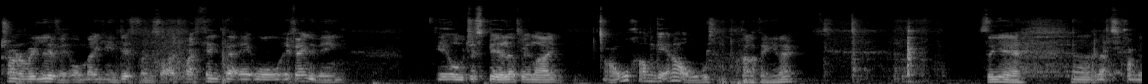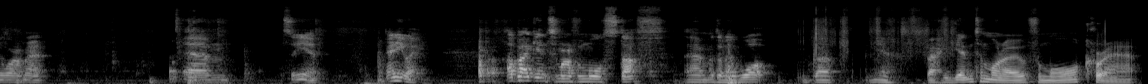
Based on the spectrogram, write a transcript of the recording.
trying to relive it will make any difference. Like, I think that it will, if anything, it will just be a little bit like, oh, I'm getting old, kind of thing. You know. So yeah, uh, that's of where I'm at. Um, so yeah. Anyway, I'll back again tomorrow for more stuff. Um, I don't know what, but yeah, back again tomorrow for more crap.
